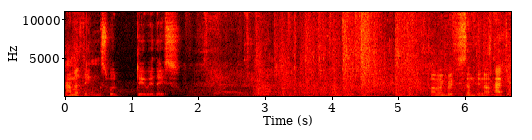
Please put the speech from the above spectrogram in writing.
hammer things would do with this. Can't remember if it's something I've had yet.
